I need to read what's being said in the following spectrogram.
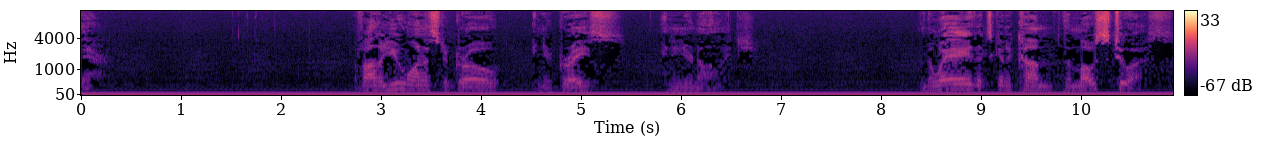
there. Father, you want us to grow in your grace and in your knowledge. And the way that's going to come the most to us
